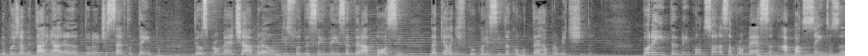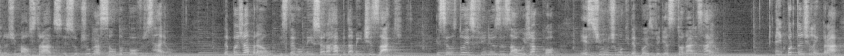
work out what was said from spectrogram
Depois de habitar em Arã durante certo tempo, Deus promete a Abraão que sua descendência terá posse daquela que ficou conhecida como Terra Prometida. Porém, também condiciona essa promessa a 400 anos de maus tratos e subjugação do povo de Israel. Depois de Abraão, Estevão menciona rapidamente Isaac e seus dois filhos Esaú e Jacó, este último que depois viria a se tornar Israel. É importante lembrar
